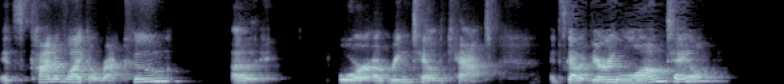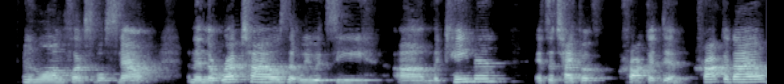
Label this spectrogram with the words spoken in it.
It's kind of like a raccoon uh, or a ring tailed cat. It's got a very long tail and long flexible snout. And then the reptiles that we would see, um, the caiman, it's a type of crocodile,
